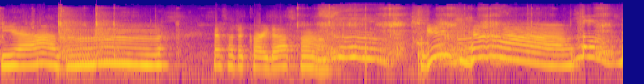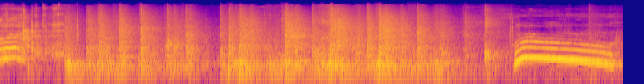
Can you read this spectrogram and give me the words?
Yeah. That's what a car does, huh? Good job. Woo!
